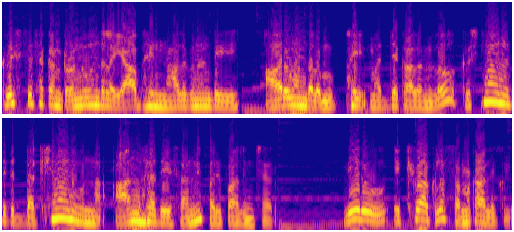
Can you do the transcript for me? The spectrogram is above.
క్రీస్తు శకం రెండు వందల యాభై నాలుగు నుండి ఆరు వందల ముప్పై మధ్య కాలంలో కృష్ణానదికి దక్షిణాన ఉన్న ఆంధ్రదేశాన్ని పరిపాలించారు. వీరు ఇక్ష్వాకుల సమకాలికులు.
